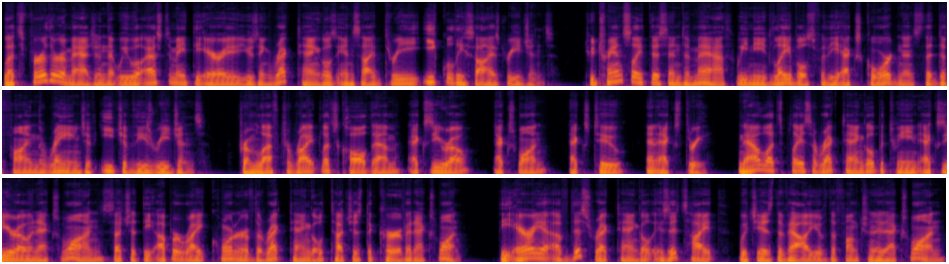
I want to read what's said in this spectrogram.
Let's further imagine that we will estimate the area using rectangles inside three equally sized regions. To translate this into math, we need labels for the x-coordinates that define the range of each of these regions. From left to right, let's call them x0, x1, x2, and x3. Now let's place a rectangle between x0 and x1 such that the upper right corner of the rectangle touches the curve at x1. The area of this rectangle is its height, which is the value of the function at x1,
